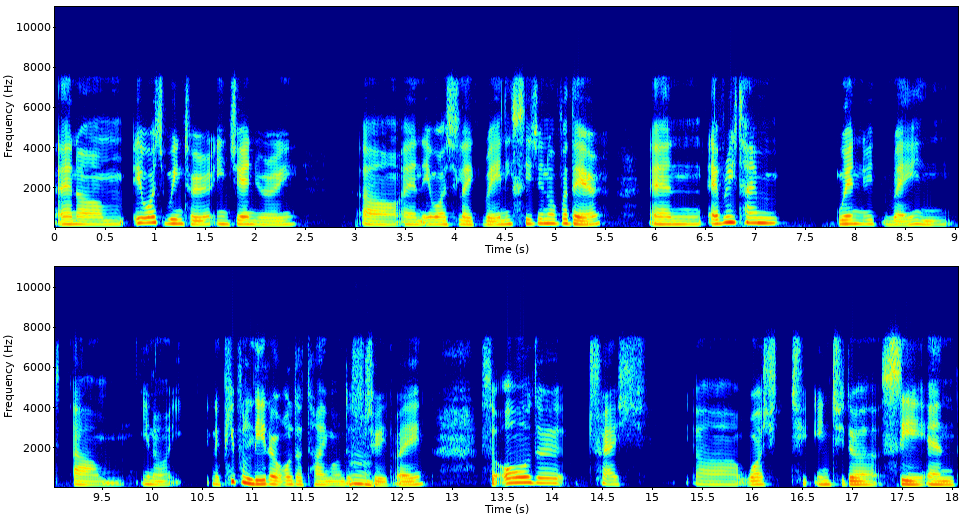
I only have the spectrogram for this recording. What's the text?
and um, it was winter in January, uh, and it was like rainy season over there, and every time when it rained, um, you know, people litter all the time on the Mm. street, right? So all the trash uh, washed to, into the sea, and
